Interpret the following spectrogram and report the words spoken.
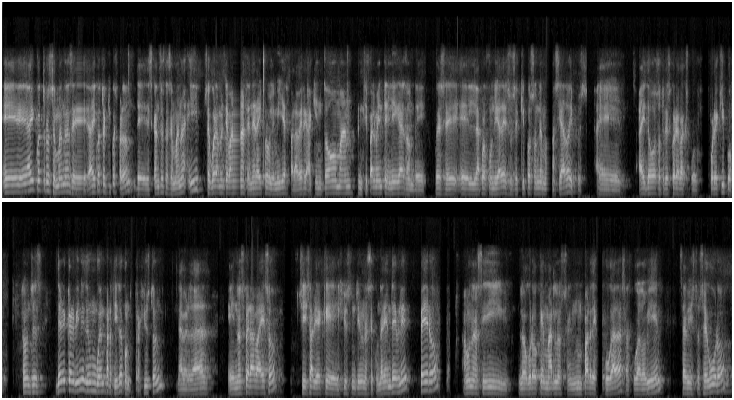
Eh, hay cuatro semanas de, hay cuatro equipos, perdón, de descanso esta semana y seguramente van a tener ahí problemillas para ver a quién toman, principalmente en ligas donde pues eh, la profundidad de sus equipos son demasiado y pues hay dos o tres corebacks por, por equipo. Entonces, Derek Carr viene de un buen partido contra Houston. La verdad, eh, no esperaba eso. Sí sabía que Houston tiene una secundaria endeble, pero aún así logró quemarlos en un par de jugadas. Ha jugado bien, se ha visto seguro.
